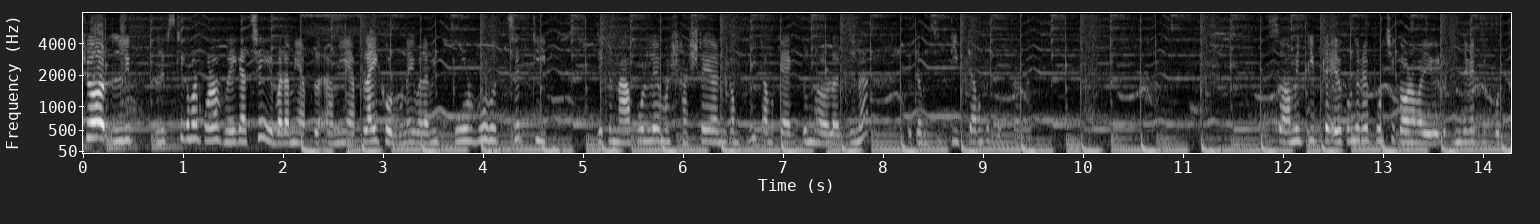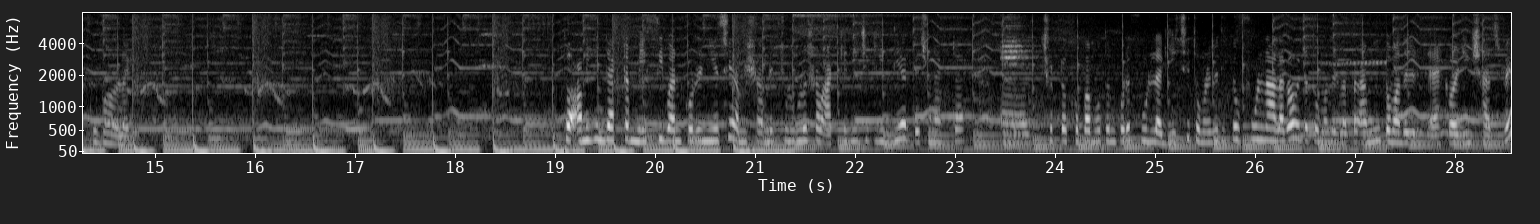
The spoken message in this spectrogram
সো লিপ লিপস্টিক আমার পরা হয়ে গেছে, এবার আমি আমি অ্যাপ্লাই করব না, এবার আমি পরবো হচ্ছে টিপ যেটা না পরলে আমার শ্বাসটাই আনকমপ্লিট আমাকে একদম ভালো লাগছে না। এটা হচ্ছে টিপটা আমাকে পরতে হবে। সো আমি টিপটা এরকম জায়গায় পড়ছি কারণ আমার এরকম জায়গায় টিপ পড়তে খুব ভালো লাগে। তো আমি কিন্তু একটা মেসি বান করে নিয়েছি, আমি সামনের চুলগুলো সব আটকে দিয়েছি ক্লিপ দিয়ে, আর পেছনে একটা ছোট্ট খোপা মতন করে ফুল লাগিয়েছি। তোমরা যদি কেউ ফুল না লাগাও, এটা তোমাদের ব্যাপার। আমি তোমাদের অ্যাকর্ডিং সাজবে।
